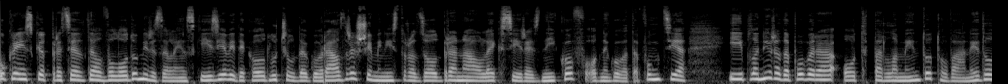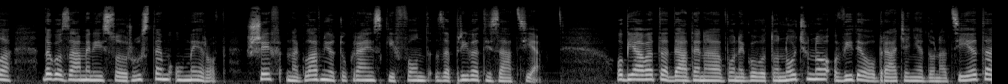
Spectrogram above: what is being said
Украинскиот председател Володомир Зеленски изјави дека одлучил да го разреши министрот за одбрана Олекси Резников од неговата функција и планира да побера од парламентот оваа недела да го замени со Рустем Умеров, шеф на главниот украински фонд за приватизација. Објавата дадена во неговото ноќно видео обраќање до нацијата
